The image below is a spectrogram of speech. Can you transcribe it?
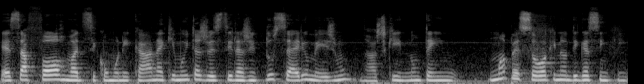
essa forma de se comunicar, né? Que muitas vezes tira a gente do sério mesmo. Acho que não tem uma pessoa que não diga assim, que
